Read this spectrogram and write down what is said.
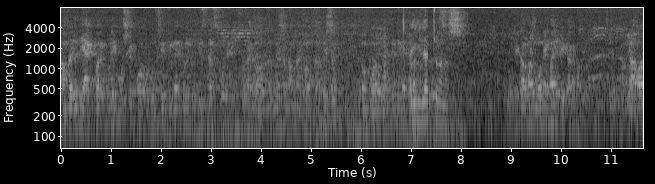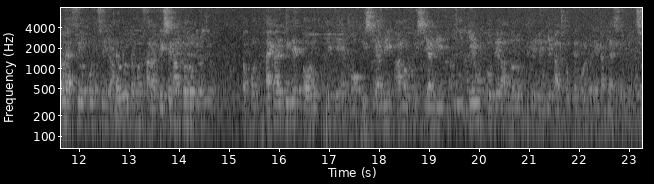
আমরা যদি একবার করে বসে পরবর্তী দিনের করে একটু ডিসকাস করে ওরা যে অবজারভেশন আমরা যে অবজারভেশন এবং পরবর্তী দিনে এটা আমার মনে হয় বেটার হবে। আমি আবারও অ্যাসিওর করছি আন্দোলন যখন সারা দেশের আন্দোলন তখন ফ্যাকাল্টিদের তরফ থেকে অফিসিয়ালি আনঅফিসিয়ালি কেউ তোদের আন্দোলন থেকে বেরিয়ে কাজ করতে বলবে না এটা আমি অ্যাসিওর করছি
